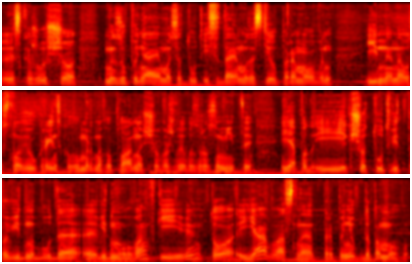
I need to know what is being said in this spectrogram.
е, Скажу, що ми зупиняємося тут і сідаємо за стіл перемовин, і не на основі українського мирного плану, що важливо зрозуміти. І я і якщо тут відповідно буде відмова в Києві, то я власне припиню допомогу.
